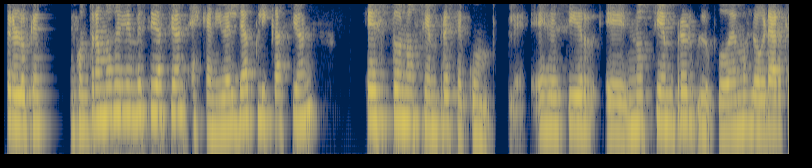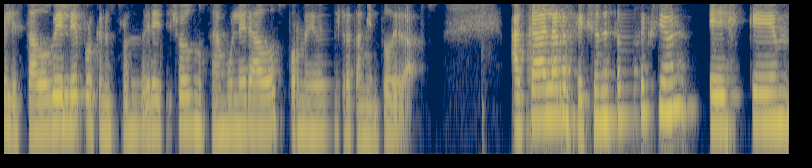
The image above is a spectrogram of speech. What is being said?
pero lo que encontramos en la investigación es que a nivel de aplicación esto no siempre se cumple. Es decir, eh, no siempre podemos lograr que el Estado vele porque nuestros derechos no sean vulnerados por medio del tratamiento de datos. Acá la reflexión de esta sección es que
